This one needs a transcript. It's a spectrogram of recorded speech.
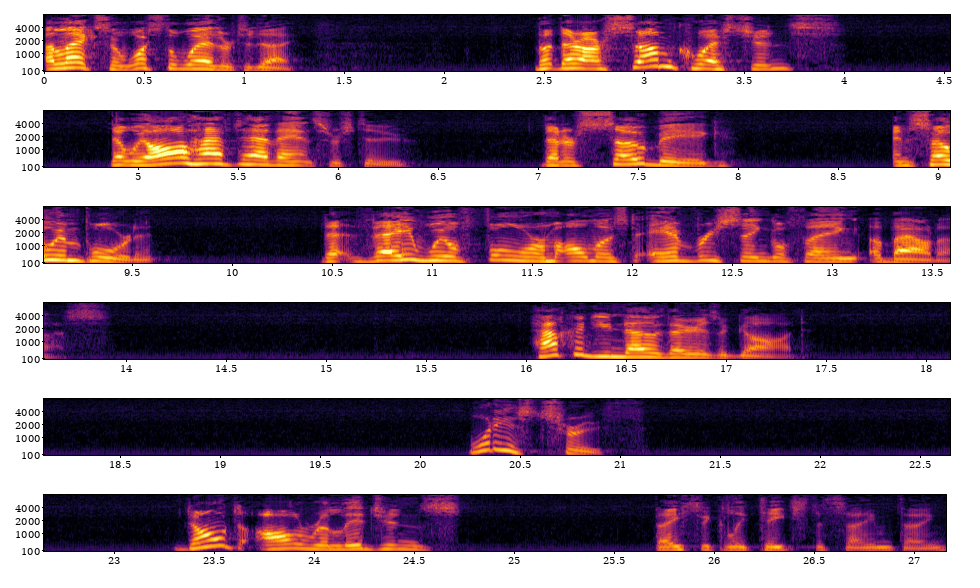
Alexa, what's the weather today? But there are some questions that we all have to have answers to that are so big and so important that they will form almost every single thing about us. How could you know there is a God? What is truth? Don't all religions basically teach the same thing?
